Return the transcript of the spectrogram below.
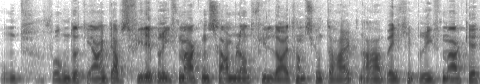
Und vor 100 Jahren gab es viele Briefmarkensammler und viele Leute haben sich unterhalten, ah, welche Briefmarke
